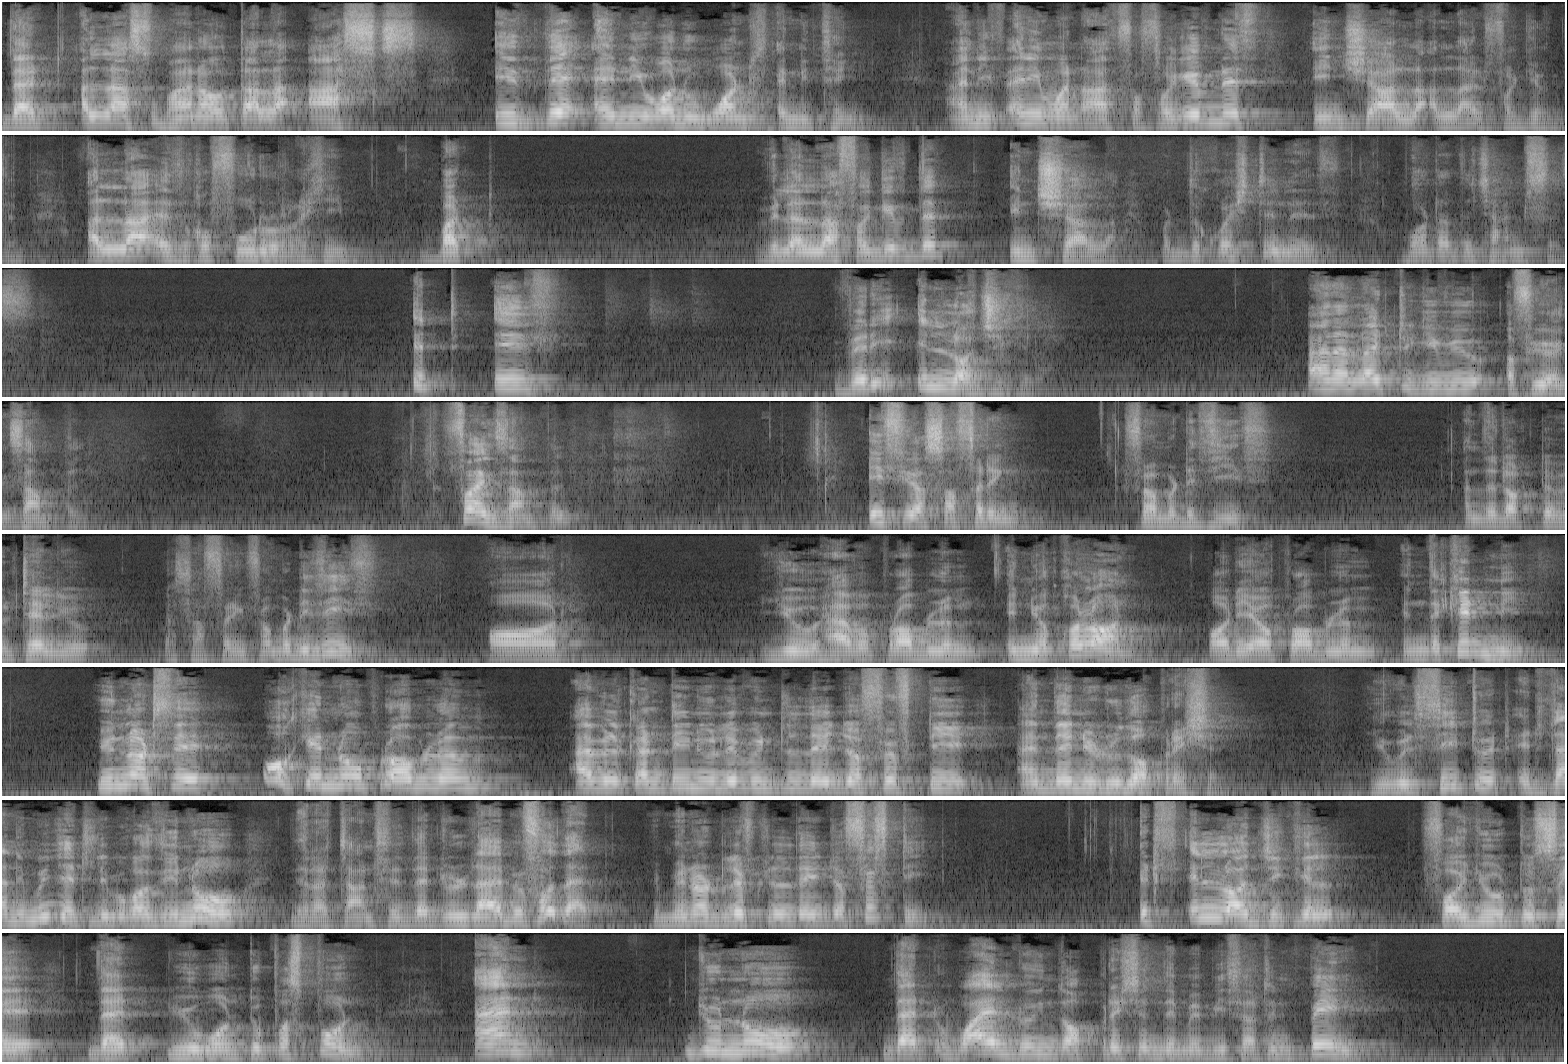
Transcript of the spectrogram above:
that Allah subhanahu wa ta'ala asks, Is there anyone who wants anything? And if anyone asks for forgiveness, inshallah Allah will forgive them. Allah is Ghafurur Rahim. But will Allah forgive them? Inshallah. But the question is, what are the chances? It is very illogical. And I'd like to give you a few examples. For example, if you're suffering from a disease, and the doctor will tell you you're suffering from a disease, or you have a problem in your colon, or you have a problem in the kidney, you'll not say, okay, no problem, I will continue living till the age of 50, and then you do the operation. You will see to it it's done immediately because you know there are chances that you'll die before that. You may not live till the age of 50. It's illogical for you to say that you want to postpone. And you know that while doing the operation, there may be certain pain,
